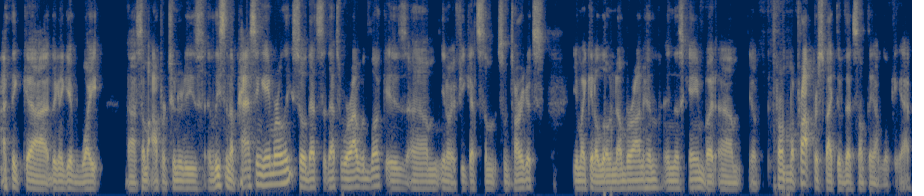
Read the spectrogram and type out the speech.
I think uh, they're going to give White uh, some opportunities, at least in the passing game early. So that's that's where I would look is um, you know if he gets some some targets you might get a low number on him in this game. But um, you know, from a prop perspective, that's something I'm looking at.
